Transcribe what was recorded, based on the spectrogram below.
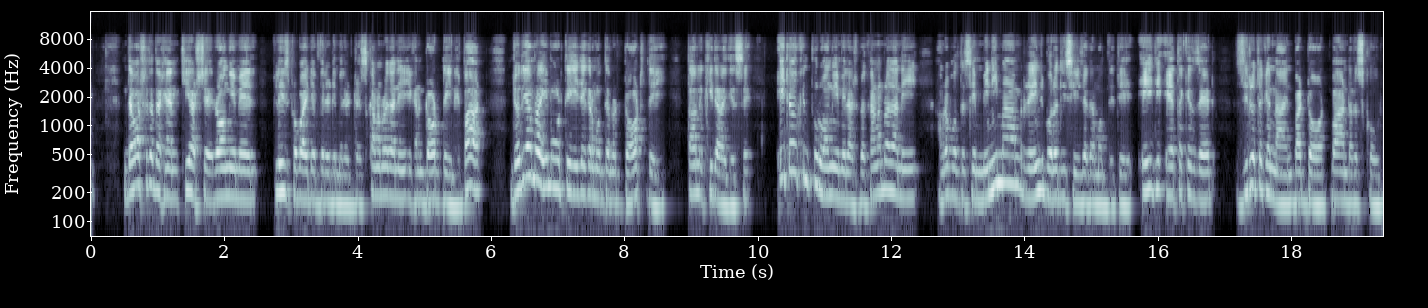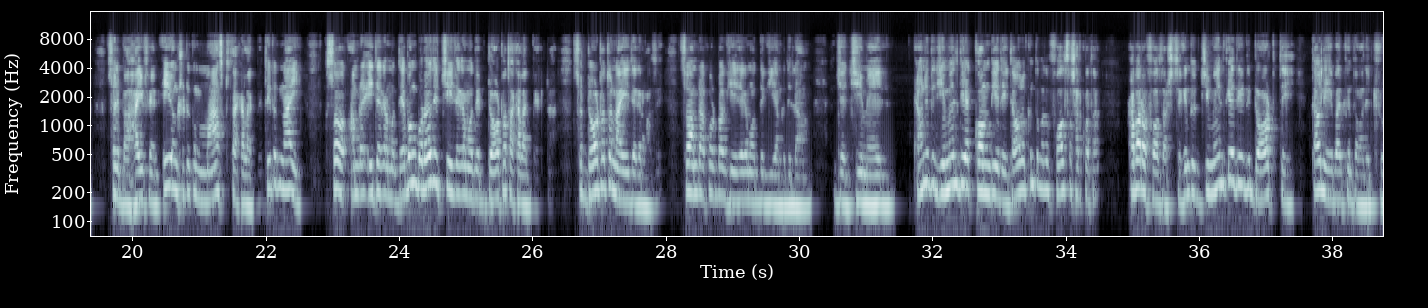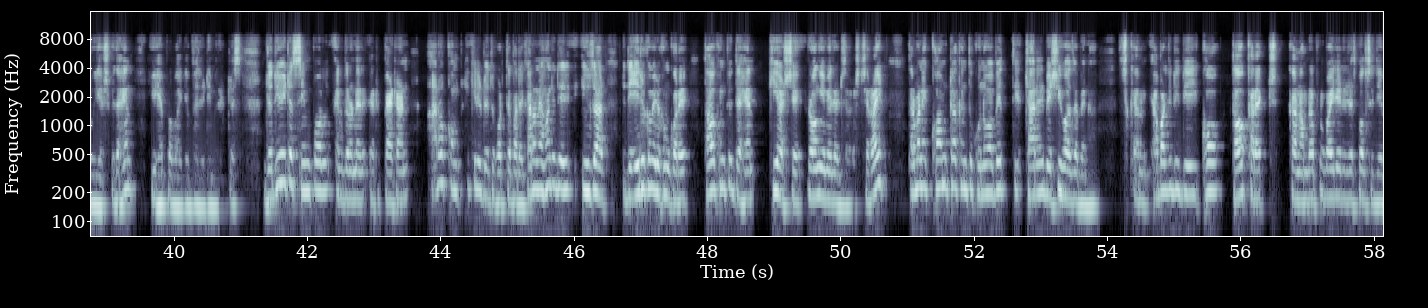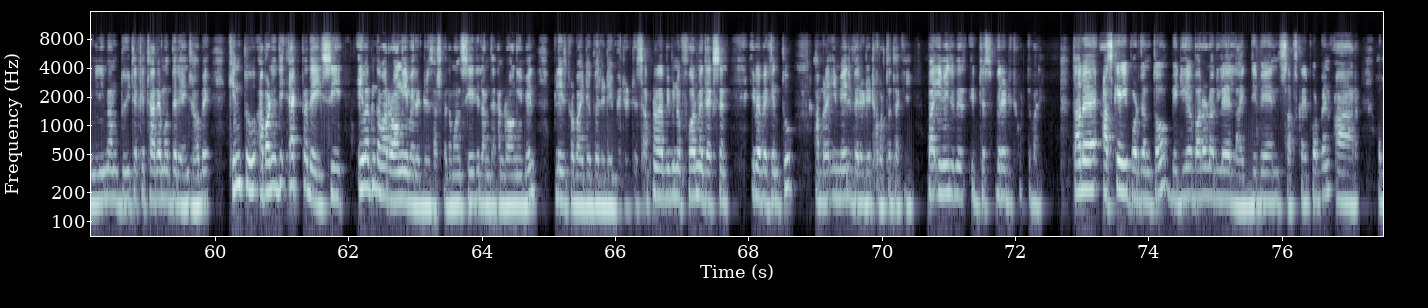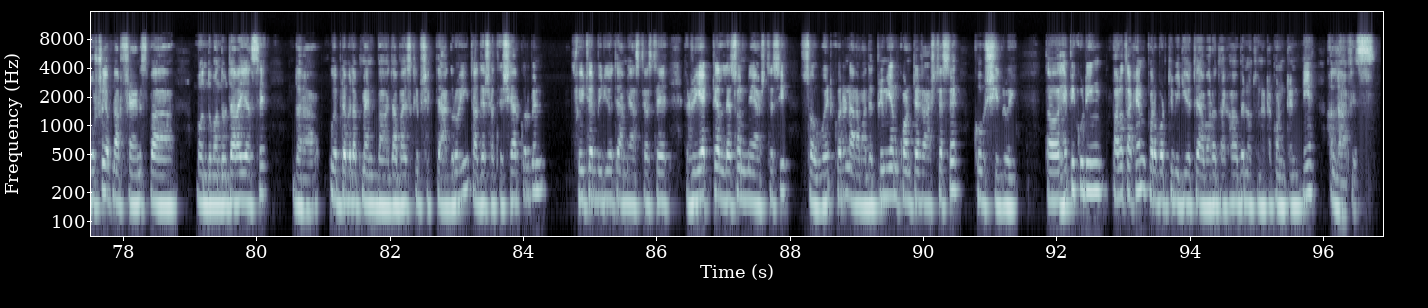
দেওয়ার সাথে দেখেন কি আসছে? Wrong email please provide a valid email address কারণ আমরা জানি এখানে ডট দেই নাই। বাট যদি আমরা এই মুহূর্তে এই জায়গার মধ্যে আমরা ডট দেই, তাহলে কি দাঁড়াই যাচ্ছে এটাও কিন্তু রং ইমেল আসবে। কারণ আমরা জানি, আমরা বলতেছি মিনিমাম রেঞ্জ বলে দিছি এই জায়গার মধ্যে যে, এই যে এ থেকে জেড জিরো থেকে নাইন বা ডট বা আন্ডার স্কোর সরি বা হাইফেন এই অংশটুকু মাস্ট থাকা লাগবে। তো এটা নাই। সো আমরা এই জায়গার মধ্যে, এবং বলেও দিচ্ছি এই জায়গার মধ্যে ডটও থাকা লাগবে একটা। সো ডটও তো নাই এই জায়গার মাঝে। সো আমরা করবা গিয়ে এই জায়গার মধ্যে গিয়ে আমরা দিলাম যে জিমেল এখন যদি জিমেল দিয়ে কম দিয়ে দিই, তাহলে কিন্তু আমাদের ফলস আসার কথা। আবারও ফলস আসছে। কিন্তু জিমেইল দিয়ে যদি ডট দিই, তাহলে এবার কিন্তু আমাদের ট্রুই আসবে। দেখেন you have provide a valid email address যদিও এটা সিম্পল এক ধরনের একটা প্যাটার্ন আরও কমপ্লিকেটেড হতে করতে পারে। কারণ এখন যদি ইউজার যদি এরকম এরকম করে, তাও কিন্তু দেখেন কি আসছে? রং ইমেল অ্যাড্রেস আসছে রাইট তার মানে কমটা কিন্তু কোনোভাবে চারের বেশি হওয়া যাবে না। কারণ আবার যদি দিই ক তাও কারেক্ট কারণ আমরা প্রোভাইডেড অ্যাড্রেস বলছি যে মিনিমাম দুই থেকে চারের মধ্যে রেঞ্জ হবে। কিন্তু আবার যদি একটা দেই সি এবার কিন্তু আবার রং ইমেল অ্যাড্রেস আসবে। যেমন সি দিলাম দেখেন wrong email please provide a valid email address আপনারা বিভিন্ন ফর্মে দেখছেন এভাবে কিন্তু আমরা ইমেল ভ্যালিডেট করতে থাকি বা ইমেল অ্যাড্রেস ভ্যালিডেট করতে পারি। তাহলে আজকে এই পর্যন্ত। ভিডিও ভালো লাগলে লাইক দিবেন সাবস্ক্রাইব করবেন। আর অবশ্যই আপনার ফ্রেন্ডস বা বন্ধু-বান্ধব যারাই আছে, যারা ওয়েব ডেভেলপমেন্ট বা জাভাস্ক্রিপ্ট শিখতে আগ্রহী তাদের সাথে শেয়ার করবেন। ফিউচার ভিডিওতে আমি আস্তে, আস্তে রিয়েক্টের লেসন নিয়ে আসতেছি। সো ওয়েট করেন আর আমাদের প্রিমিয়াম কন্টেন্ট আসতেছে খুব শীঘ্রই। তো হ্যাপি কুডিং ভালো থাকেন। পরবর্তী ভিডিওতে আবারও দেখা হবে নতুন একটা কন্টেন্ট নিয়ে। আল্লাহ হাফিজ।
